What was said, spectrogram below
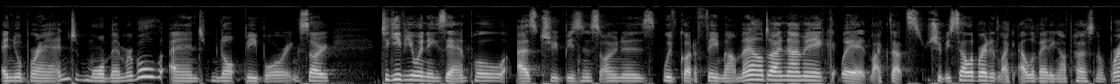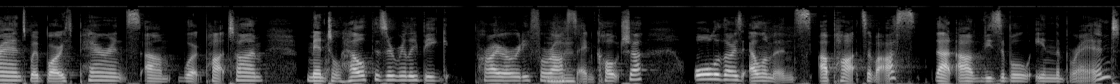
and your brand more memorable and not be boring. So to give you an example, as two business owners, we've got a female male dynamic where like that should be celebrated, like elevating our personal brands. We're both parents, um, work part time. Mental health is a really big priority for mm-hmm. us and culture. All of those elements are parts of us that are visible in the brand.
